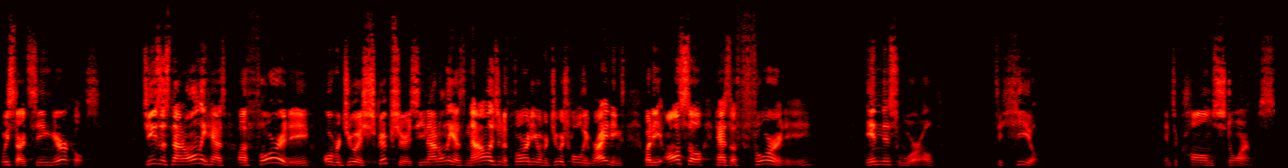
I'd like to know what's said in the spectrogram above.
we start seeing miracles. Jesus not only has authority over Jewish scriptures, he not only has knowledge and authority over Jewish holy writings, but he also has authority in this world to heal and to calm storms.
